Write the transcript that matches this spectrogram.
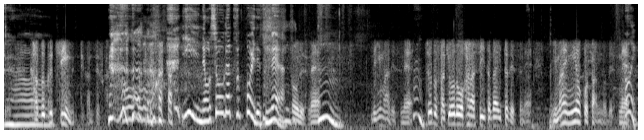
す。家族チームって感じですかね。いいね。お正月っぽいですね。そうですね。うん。で今ですね、うん。ちょっと先ほどお話しいただいたですね今井美代子さんのですね、はい。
